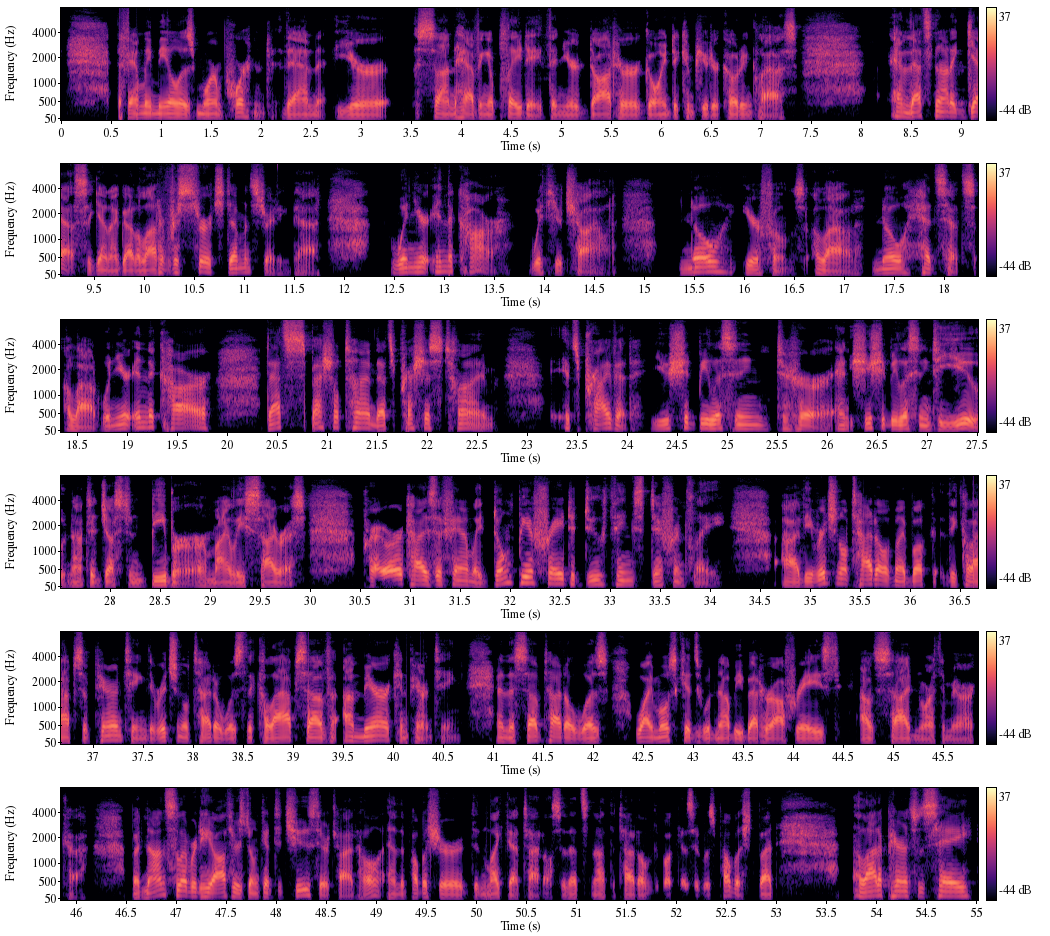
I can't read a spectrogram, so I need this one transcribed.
The family meal is more important than your son having a play date, than your daughter going to computer coding class. And that's not a guess. Again, I've got a lot of research demonstrating that. When you're in the car with your child, no earphones allowed, no headsets allowed. When you're in the car, that's special time, that's precious time it's private. You should be listening to her, and she should be listening to you, not to Justin Bieber or Miley Cyrus. Prioritize the family. Don't be afraid to do things differently. Uh, the original title of my book, The Collapse of Parenting, the original title was The Collapse of American Parenting. And the subtitle was Why Most Kids Would Now Be Better Off Raised outside North America. But non celebrity authors don't get to choose their title, and the publisher didn't like that title. So that's not the title of the book as it was published. But a lot of parents would say,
